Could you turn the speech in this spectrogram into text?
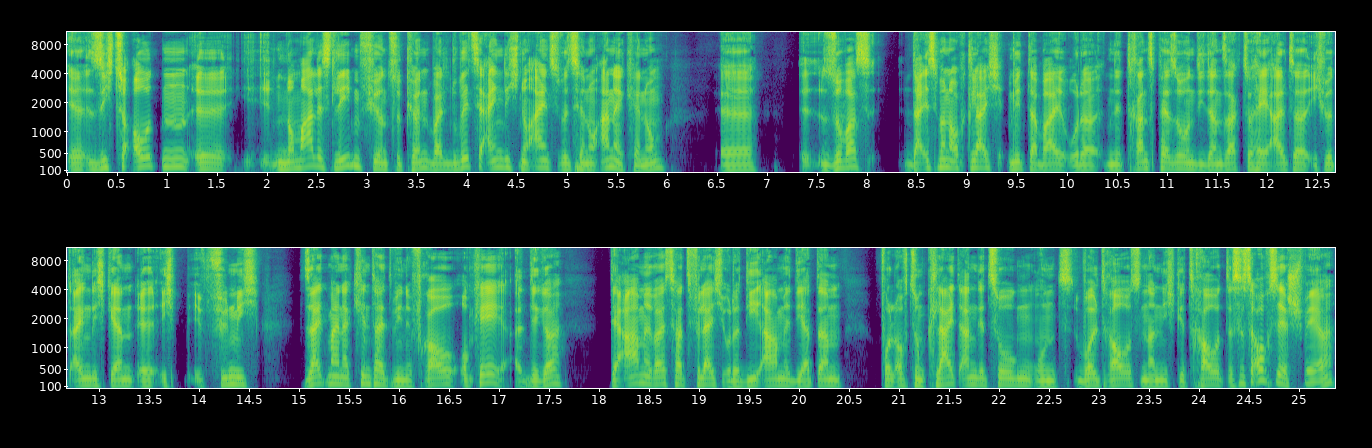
äh, sich zu outen, äh, normales Leben führen zu können, weil du willst ja eigentlich nur eins, du willst ja nur Anerkennung. Äh, sowas, da ist man auch gleich mit dabei. Oder eine Transperson, die dann sagt so, hey Alter, ich würde eigentlich gern, äh, ich, ich fühle mich seit meiner Kindheit wie eine Frau. Okay, Digga, der Arme, weiß, hat vielleicht, oder die Arme, die hat dann voll oft so ein Kleid angezogen und wollte raus und dann nicht getraut. Das ist auch sehr schwer.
